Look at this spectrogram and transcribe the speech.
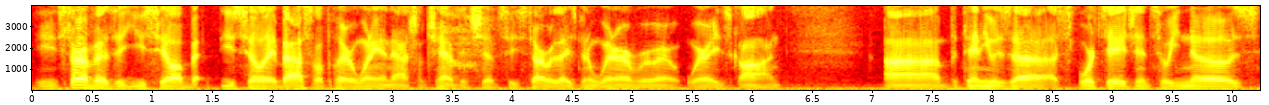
He started off as a UCLA, UCLA basketball player winning a national championship. So he started with that. He's been a winner everywhere where he's gone. Uh, but then he was a, a, sports agent, so he knows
